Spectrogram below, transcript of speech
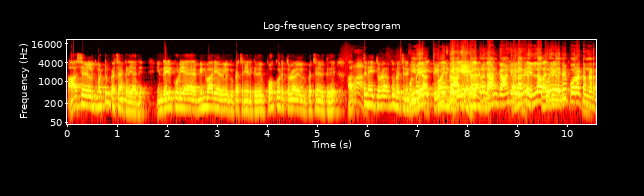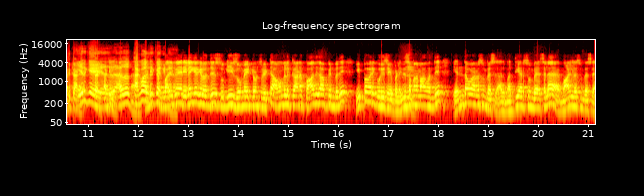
ஆசிரியர்களுக்கு மட்டும் பிரச்சனை கிடையாது. இந்த இருக்கக்கூடிய மின்வாரியர்களுக்கு பிரச்சனை இருக்குது போக்குவரத்து தொழிலாளர்களுக்கு பிரச்சனை இருக்குது அத்தனை தொழிலாளர்களுக்கும் பிரச்சனை இருக்குது. நான்கு ஆண்டுகளாக எல்லா பல்வேறு- துறைகளுமே போராட்டம் நடத்திட்டாங்க. இருக்கே சரி. அது- அது தகவல் படித்த இருக்கே பல்வேறு இளைஞர்கள் வந்து சுகி ஜொமேட்டோன்னு சொல்லிட்டு அவங்களுக்கான பாதுகாப்பு என்பது இப்ப வரைக்கும் உறுதி செய்யப்படல. இது சம்பந்தமாக வந்து எந்த ஒரு அரசும் பேசல. அது மத்திய அரசும் பேசல மாநில அரசும் பேசல.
